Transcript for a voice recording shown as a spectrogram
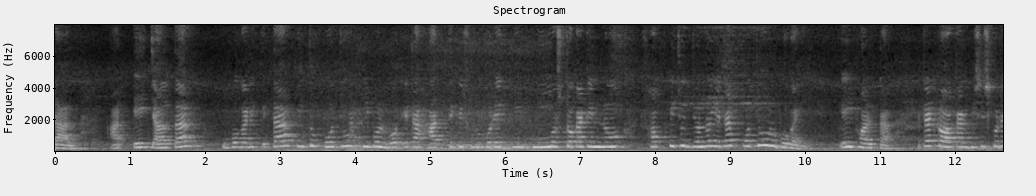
ডাল। আর এই চালতার উপকারিতা কিন্তু প্রচুর, কি বলব, এটা হার্ট থেকে শুরু করে কিডনি কোষ্ঠকাঠিন্য সব কিছুর জন্যই এটা প্রচুর উপকারী এই ফলটা। এটা টক, আর বিশেষ করে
